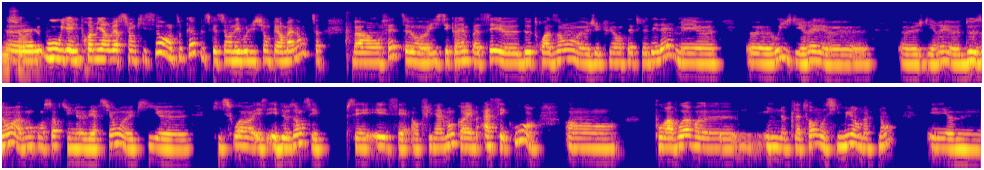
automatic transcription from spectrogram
euh, où il y a une première version qui sort, en tout cas, parce que c'est en évolution permanente, bah, en fait, euh, il s'est quand même passé 2-3 ans, j'ai plus en tête le délai, mais oui, je dirais, je dirais deux ans avant qu'on sorte une version qui, qui soit. Et, et deux ans, c'est finalement quand même assez court en pour avoir euh, une plateforme aussi mûre maintenant. Et, euh,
